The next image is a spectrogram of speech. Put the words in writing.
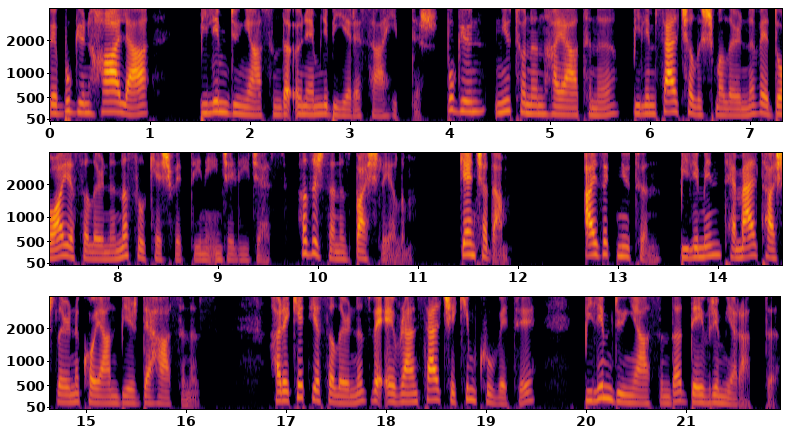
ve bugün hala bilim dünyasında önemli bir yere sahiptir. Bugün Newton'un hayatını, bilimsel çalışmalarını ve doğa yasalarını nasıl keşfettiğini inceleyeceğiz. Hazırsanız başlayalım. Genç adam. Isaac Newton, bilimin temel taşlarını koyan bir dehasınız. Hareket yasalarınız ve evrensel çekim kuvveti bilim dünyasında devrim yarattı.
